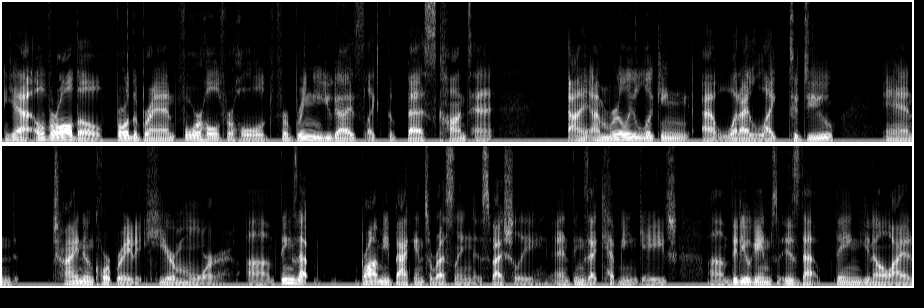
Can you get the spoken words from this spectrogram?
yeah, overall, though, for the brand, for Hold for Hold, for bringing you guys like the best content I, I'm really looking at what I like to do and trying to incorporate it here more. Um, things that brought me back into wrestling, especially, and things that kept me engaged. Um, video games is that thing, you know. I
